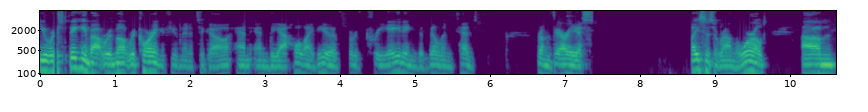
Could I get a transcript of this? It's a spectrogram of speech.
You were speaking about remote recording a few minutes ago, and and the uh, whole idea of sort of creating the Bill and Ted from various places around the world. Um,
